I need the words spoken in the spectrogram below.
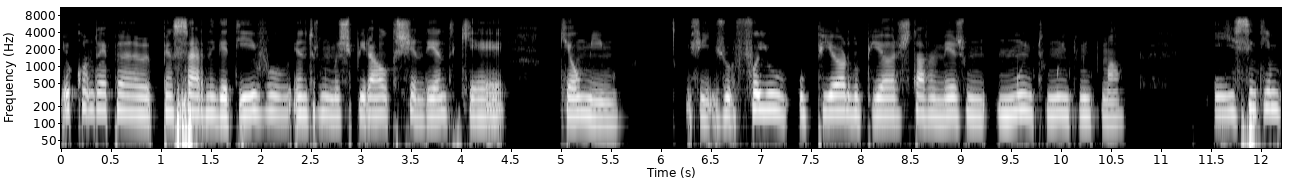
eu quando é para pensar negativo, entro numa espiral descendente que é, que é o mimo enfim, juro, foi o, o pior do pior, estava mesmo muito, muito, muito mal. E senti-me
